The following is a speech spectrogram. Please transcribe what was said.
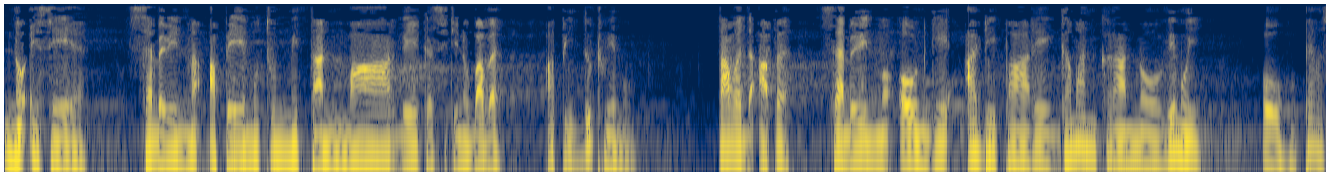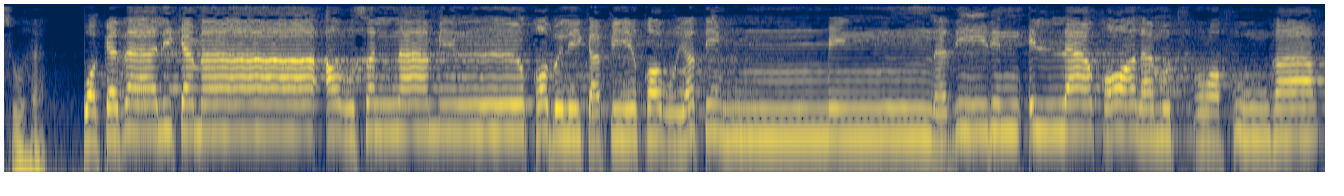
නොඑසේය. සැබවින්ම අපේ මුතුන් මිත්තන් මාර්ගයක සිටිනු බව අපි දුටුවෙමු. තවද අප සැබවින්ම ඔවුන්ගේ අඩිපාරේ ගමන් කරන්නෝ වෙමුයි. ඔවුහු පැවසූහ. وكذلك ما أرسلنا من قبلك في قرية من نذير إلا قال مترفوها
